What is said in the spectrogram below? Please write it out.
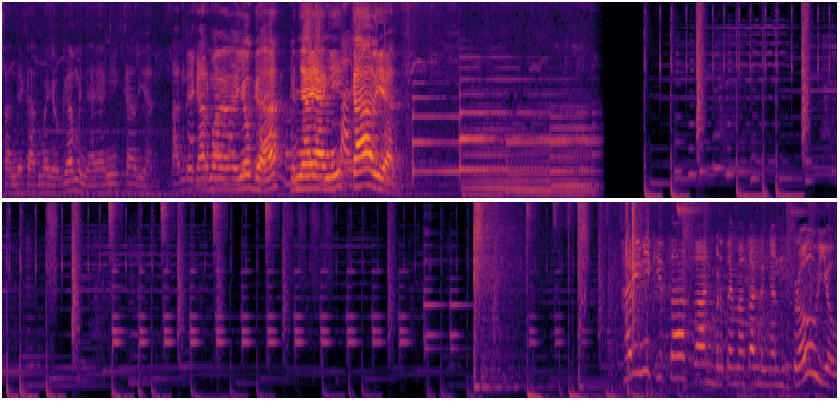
Sande Karma Yoga menyayangi kalian Sande Karma Karma Yoga Yoga menyayangi kalian. Hari ini kita akan bertemakan dengan Bro Yo,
